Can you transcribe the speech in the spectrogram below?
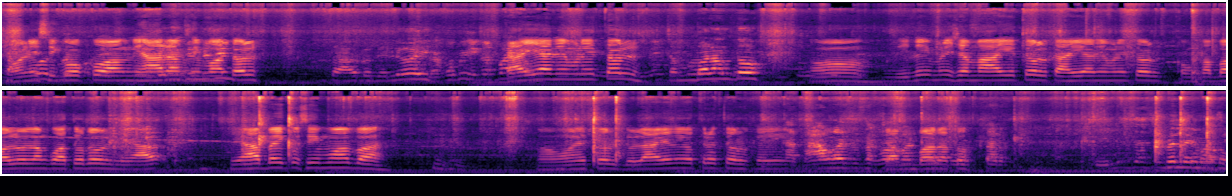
Mo ni si Goku ang niharang si mo tol. Sago diloy. Kaya ni mo ni tol. Chamba lang to. Oh, dili man ni siya maayo tol. Kaya ni mo ni tol. Kung kabalo lang ko ato tol, ni Iabay ko si mo ba? Oh, mo ni tol, dulayan ni otro tol kay Katawa sa sakwa. Chamba na to. Pwede mo to.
